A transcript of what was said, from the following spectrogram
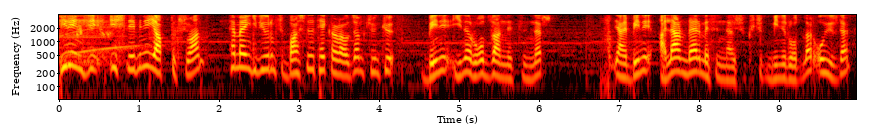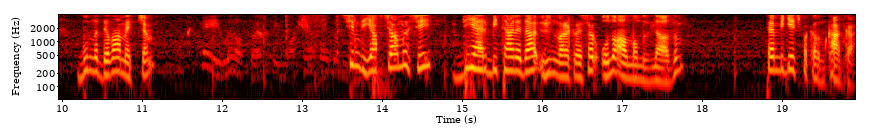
Birinci işlemini yaptık şu an. Hemen gidiyorum şu başlığı tekrar alacağım çünkü beni yine rod zannetsinler. Yani beni alarm vermesinler şu küçük mini rodlar. O yüzden bununla devam edeceğim. Şimdi yapacağımız şey diğer bir tane daha ürün var arkadaşlar. Onu almamız lazım. Sen bir geç bakalım kanka.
